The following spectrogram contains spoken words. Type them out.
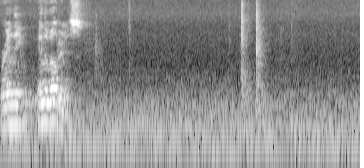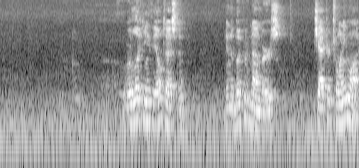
were in the in the wilderness. We're looking at the Old Testament in the book of Numbers, chapter 21.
